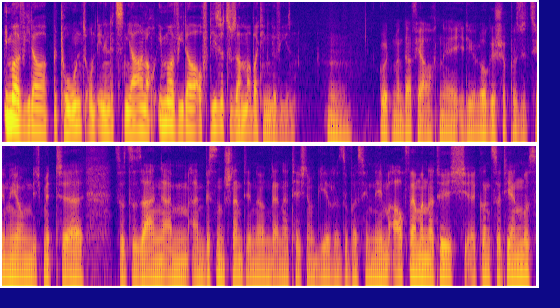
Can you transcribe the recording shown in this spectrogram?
immer wieder betont und in den letzten Jahren auch immer wieder auf diese Zusammenarbeit hingewiesen. Hm. Gut, man darf ja auch eine ideologische Positionierung nicht mit äh, sozusagen einem, einem Wissensstand in irgendeiner Technologie oder sowas hinnehmen, auch wenn man natürlich äh, konstatieren muss,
